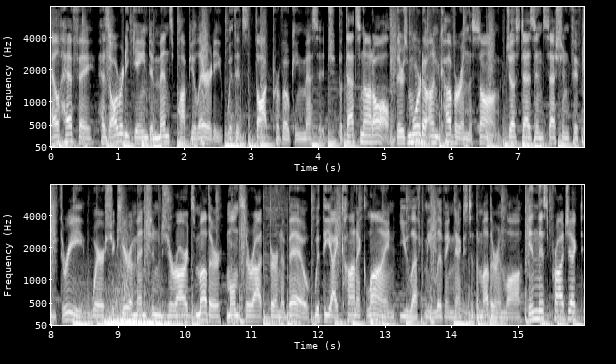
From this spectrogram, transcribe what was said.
El Jefe has already gained immense popularity with its thought-provoking message. But that's not all. There's more to uncover in the song, just as in session 53, where Shakira mentioned Gerard's mother, Montserrat Bernabeu, with the iconic line, You left me living next to the mother-in-law. In this project,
